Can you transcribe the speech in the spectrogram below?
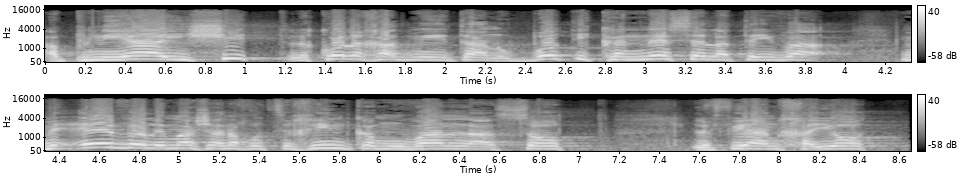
הפנייה האישית לכל אחד מאיתנו, בוא תיכנס אל התיבה, מעבר למה שאנחנו צריכים כמובן לעשות לפי ההנחיות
